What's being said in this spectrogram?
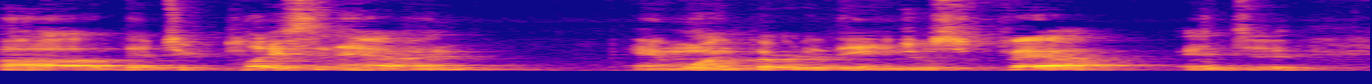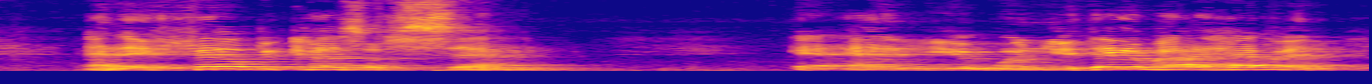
uh, that took place in heaven, and one third of the angels fell into, and they fell because of sin. And, and you, when you think about heaven,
